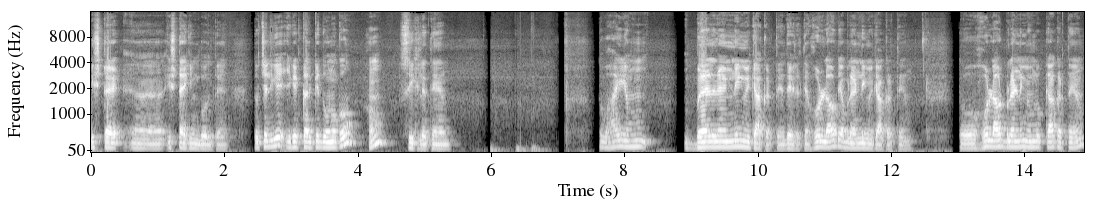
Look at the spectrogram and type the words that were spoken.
स्टैकिंग बोलते हैं। तो चलिए एक एक करके दोनों को हम सीख लेते हैं। तो भाई हम ब्लेंडिंग में क्या करते हैं, देख लेते हैं होल्ड आउट या ब्लेंडिंग में क्या करते हैं। तो होल्ड आउट ब्लेंडिंग में हम लोग क्या करते हैं,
